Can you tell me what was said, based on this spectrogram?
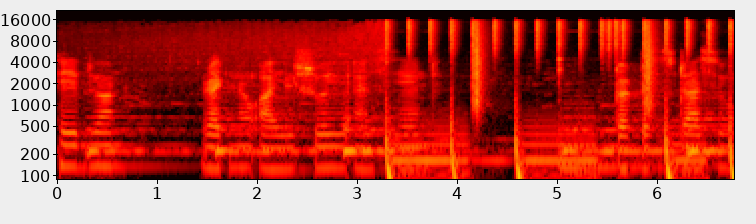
Hey everyone, right now I will show you ancient tortoise statue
